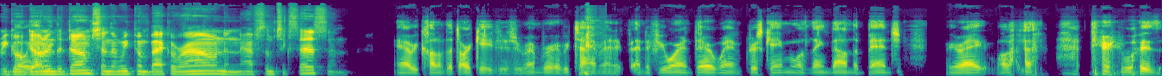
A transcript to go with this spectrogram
we go oh yeah, down we in the dumps and then we come back around and have some success and Yeah, we call them the dark ages, remember? Every time, and if and if you weren't there when Chris Kaman was laying down on the bench, right? Well, there was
